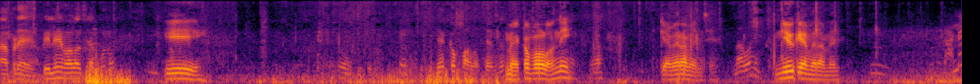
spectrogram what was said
આપણે પેલે વાળો છે બોલો એ. મેકઅપ વાળો છે મેકઅપ વાળો નહીં. કેમેરામેન છે. ન્યૂ કેમેરામેન કાલે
